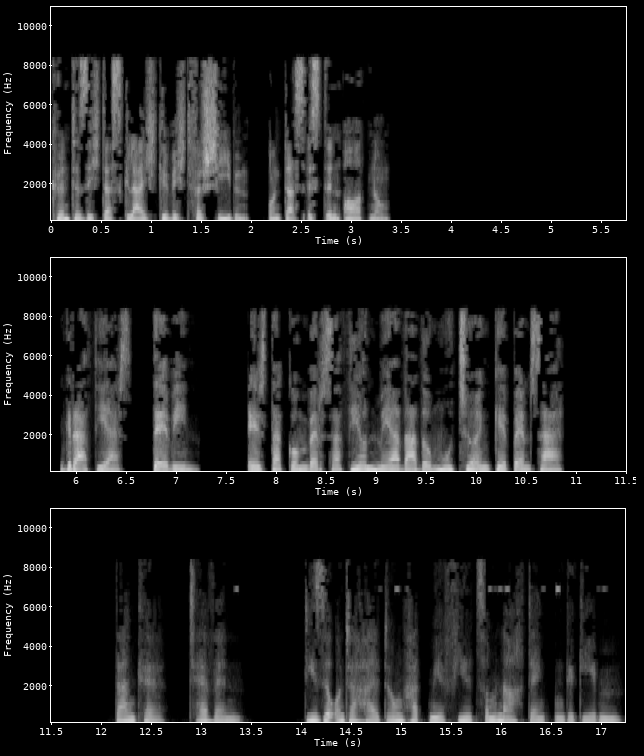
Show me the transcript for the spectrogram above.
könnte sich das Gleichgewicht verschieben, und das ist in Ordnung. Gracias, Tevin. Esta conversación me ha dado mucho en qué pensar. Danke, Tevin. Diese Unterhaltung hat mir viel zum Nachdenken gegeben.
